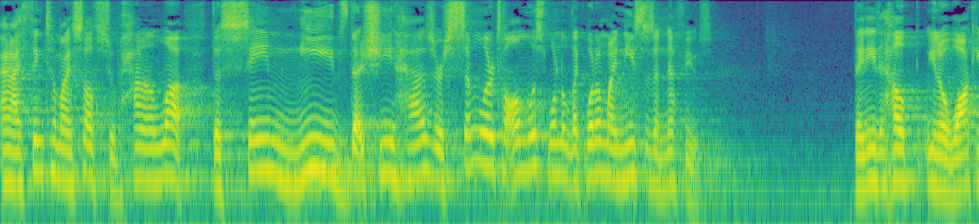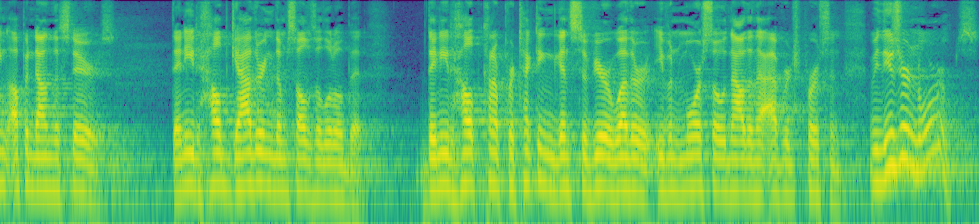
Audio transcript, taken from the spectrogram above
And I think to myself, subhanAllah, the same needs that she has are similar to almost one of, like one of my nieces and nephews. They need help, you know, walking up and down the stairs. They need help gathering themselves a little bit. They need help kind of protecting against severe weather, even more so now than the average person. I mean, these are norms.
